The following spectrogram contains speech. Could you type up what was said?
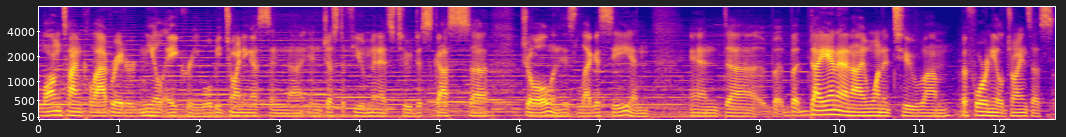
longtime collaborator Neil Acree will be joining us in uh, in just a few minutes to discuss uh, Joel and his legacy and and uh, but but Diana and I wanted to um, before Neil joins us.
